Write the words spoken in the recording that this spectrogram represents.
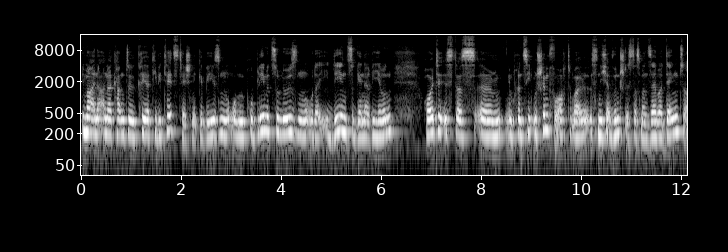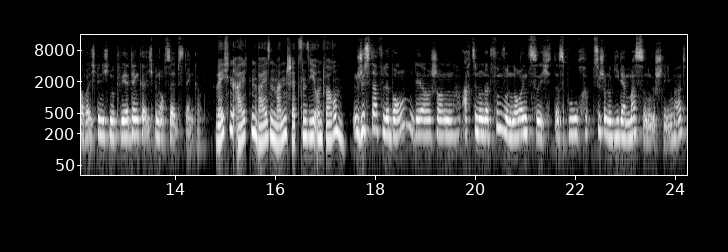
immer eine anerkannte Kreativitätstechnik gewesen, um Probleme zu lösen oder Ideen zu generieren. Heute ist das ähm, im Prinzip ein Schimpfwort, weil es nicht erwünscht ist, dass man selber denkt. Aber ich bin nicht nur Querdenker, ich bin auch Selbstdenker. Welchen alten, weisen Mann schätzen Sie und warum? Gustave Le Bon, der schon 1895 das Buch Psychologie der Massen geschrieben hat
